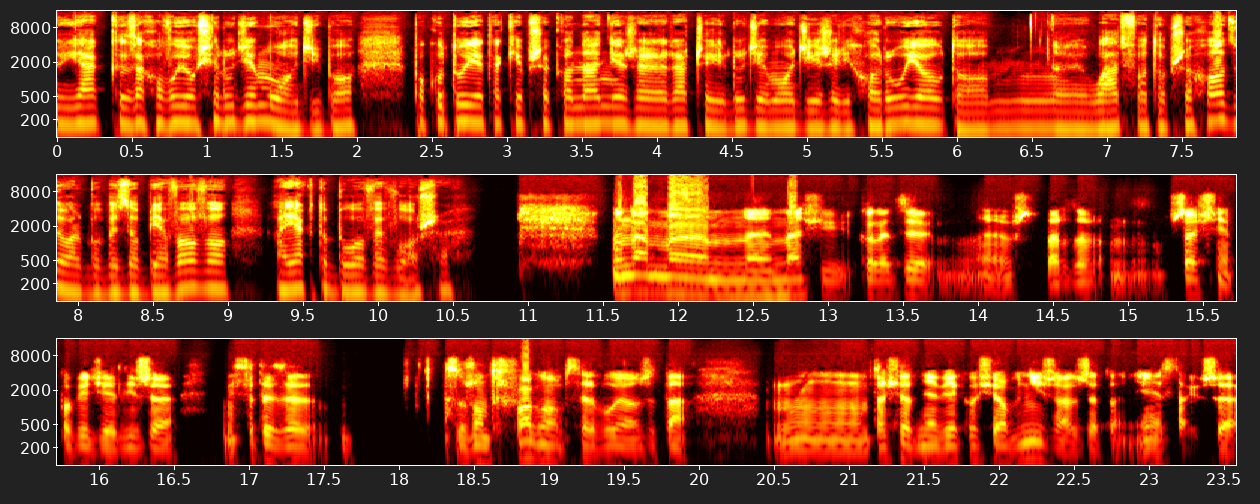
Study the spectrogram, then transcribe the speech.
jak zachowują się ludzie młodzi, bo pokutuje takie przekonanie, że raczej ludzie młodzi, jeżeli chorują, to mm, łatwo to przechodzą albo bezobjawowo. A jak to było we Włoszech? No nam nasi koledzy już bardzo wcześnie powiedzieli, że niestety ze z dużą trwogą obserwują, że ta, mm, ta średnia wieku się obniża, że to nie jest tak, że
